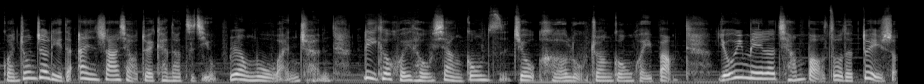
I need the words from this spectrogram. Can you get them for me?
管仲这里的暗杀小队看到自己任务完成，立刻回头向公子纠和鲁庄公回报。由于没了抢宝座的对手，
